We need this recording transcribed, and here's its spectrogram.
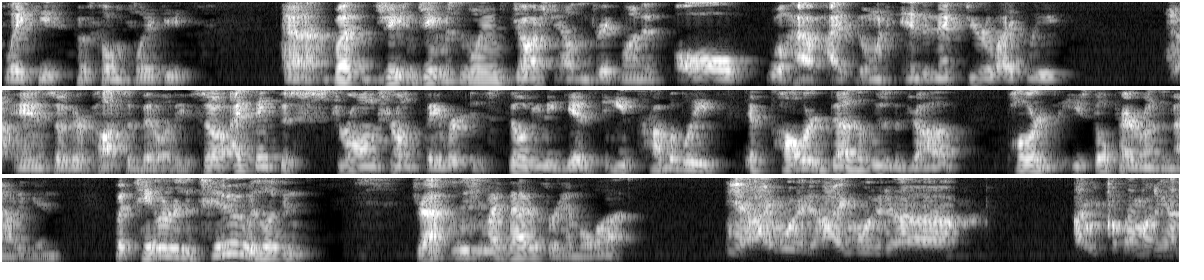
flaky. Let's call him flaky. Uh, but J- Jameson Williams, Josh Downs, and Drake London all will have hype going into next year, likely. Yeah. And so they're possibilities. So I think the strong, strong favorite is still going to be Gibbs. And he probably, if Pollard doesn't lose the job, Pollard, he still probably runs him out again. But Taylor is a two is looking, draft position might matter for him a lot. Yeah, I would. I would. Um, I would put my money on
